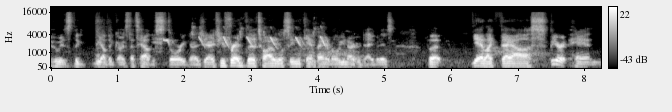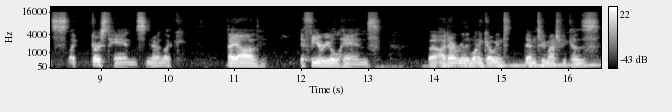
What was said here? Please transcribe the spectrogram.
who is the, the other ghost. That's how the story goes. Yeah, if you've read the title or seen the campaign at all, you know who David is. But yeah, like they are spirit hands, like ghost hands, you know, like they are ethereal hands. But I don't really want to go into them too much because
